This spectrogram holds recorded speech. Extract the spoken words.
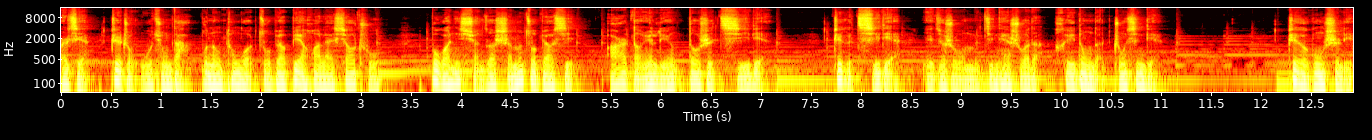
而且这种无穷大不能通过坐标变换来消除，不管你选择什么坐标系，r 等于零都是起点，这个起点也就是我们今天说的黑洞的中心点。这个公式里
